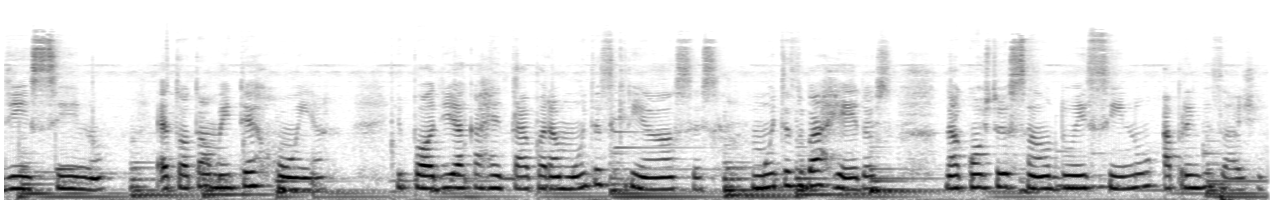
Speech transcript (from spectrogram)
de ensino é totalmente errônea e pode acarretar para muitas crianças muitas barreiras na construção do ensino-aprendizagem.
